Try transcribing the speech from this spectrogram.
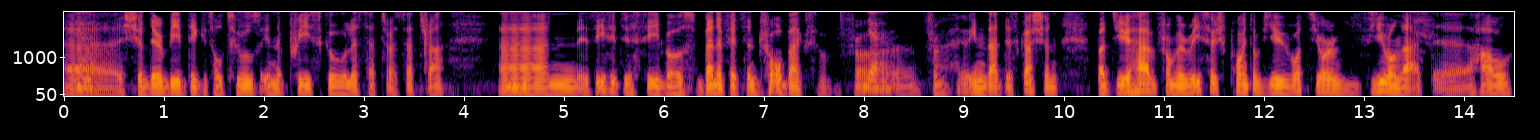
yeah. should there be digital tools in the preschool, etc., etc. Uh, mm. and it's easy to see both benefits and drawbacks from, yeah. from, in that discussion. But do you have, from a research point of view, what's your view on that? Uh, how,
